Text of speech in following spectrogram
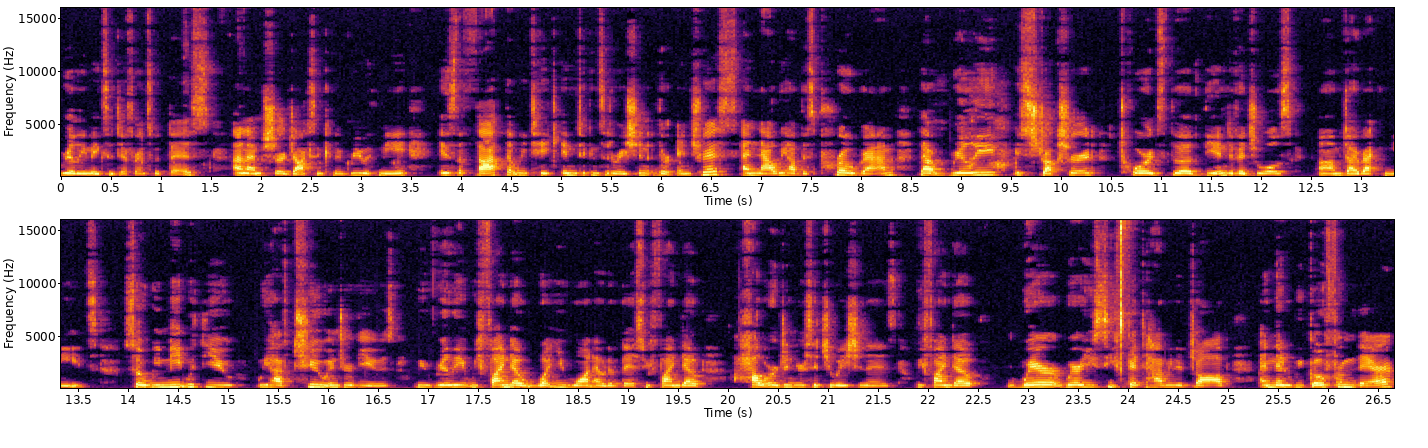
really makes a difference with this, and I'm sure Jackson can agree with me, is the fact that we take into consideration their interests, and now we have this program that really is structured towards the the individual's um, direct needs. So we meet with you. We have two interviews. We really we find out what you want out of this. We find out how urgent your situation is. We find out where where you see fit to having a job and then we go from there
